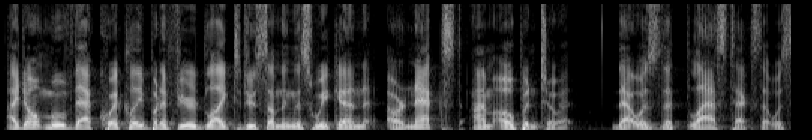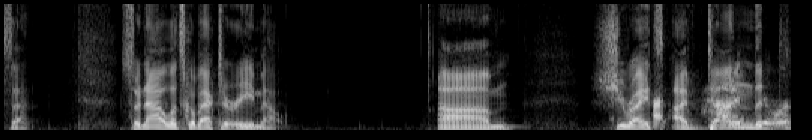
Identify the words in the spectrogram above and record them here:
I don't move that quickly, but if you'd like to do something this weekend or next, I'm open to it. That was the last text that was sent. So now let's go back to her email. Um, she writes, "I've done the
